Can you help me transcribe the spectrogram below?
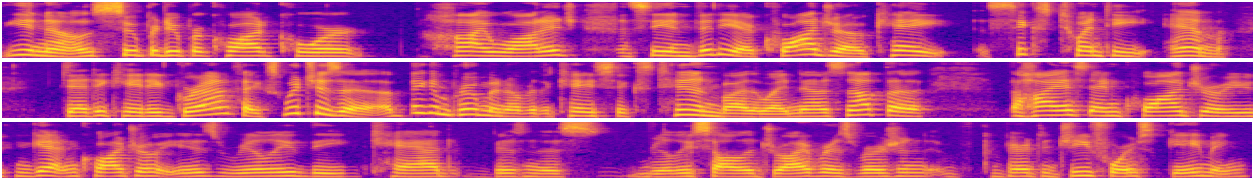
you know, super duper quad core high wattage? It's the NVIDIA Quadro K620M dedicated graphics, which is a, a, big improvement over the K610, by the way. Now, it's not the, the highest end Quadro you can get, and Quadro is really the CAD business, really solid drivers version compared to GeForce Gaming.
